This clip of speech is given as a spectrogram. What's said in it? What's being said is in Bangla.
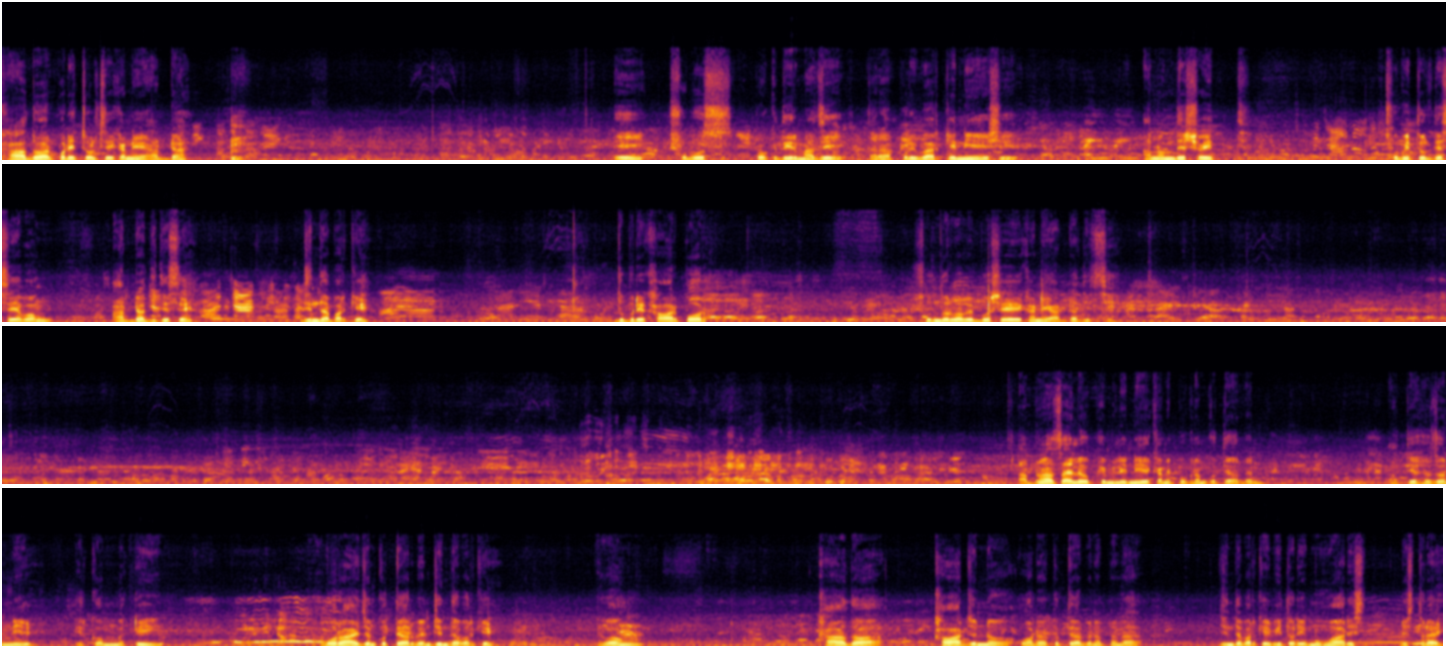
খাওয়া দাওয়ার পরে চলছে এখানে আড্ডা। এই সবুজ প্রকৃতির মাঝে তারা পরিবারকে নিয়ে এসে আনন্দের সহিত ছবি তুলতেছে এবং আড্ডা দিতেছে জিন্দা পার্কে। দুপুরে খাওয়ার পর সুন্দরভাবে বসে এখানে আড্ডা দিচ্ছে। আপনারা চাইলেও ফ্যামিলি নিয়ে এখানে প্রোগ্রাম করতে পারবেন। আত্মীয় স্বজন নিয়ে এরকম একটি বড় আয়োজন করতে পারবেন জিন্দাবারকে এবং খাওয়া দাওয়া, খাওয়ার জন্য অর্ডার করতে পারবেন আপনারা জিন্দাবার্কের ভিতরে মহুয়া রেস- রেস্তোরাঁয়।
